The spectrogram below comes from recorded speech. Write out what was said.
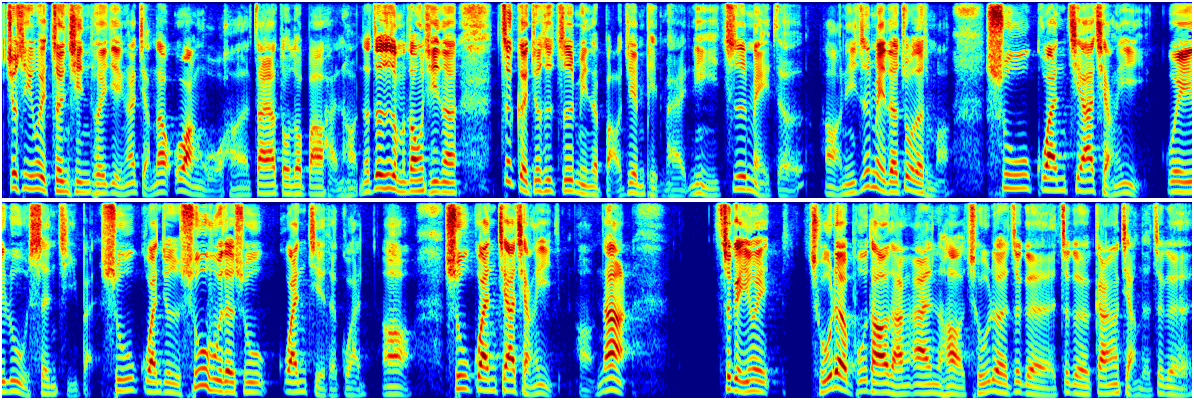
就是因为真心推荐。那讲到忘我，哈，大家多多包涵，哈。那这是什么东西呢？这个就是知名的保健品牌，你之美德，啊，你之美德做的什么？舒关加强液龟鹿升级版，舒关就是舒服的舒，关节的关，啊，舒关加强液，好，那这个因为。除了葡萄糖胺哈，除了这个这个刚刚讲的这个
